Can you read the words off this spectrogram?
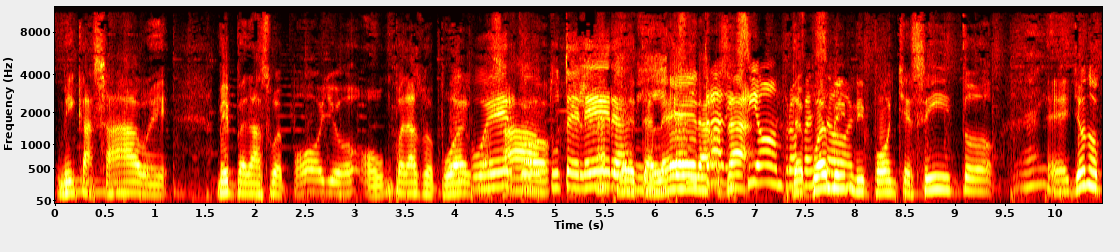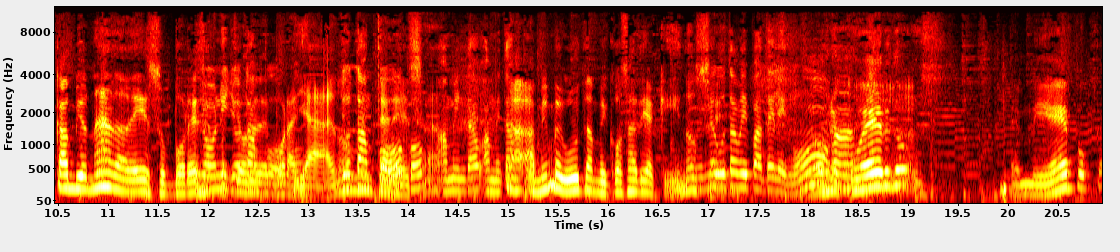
mi casabe, mi pedazo de pollo o un pedazo de puerco, puerco, asado, tu telera. de telera, o sea, tradición, después mi, ponchecito. Eh, yo no cambio nada de eso por esas No, ni yo de tampoco. por allá. no yo me tampoco. interesa. A mí, da- a mí A, tampoco. a mí me gustan mis cosas de aquí, no A mí sé. me gusta mi pastel en Yo hoja. recuerdo en mi época,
